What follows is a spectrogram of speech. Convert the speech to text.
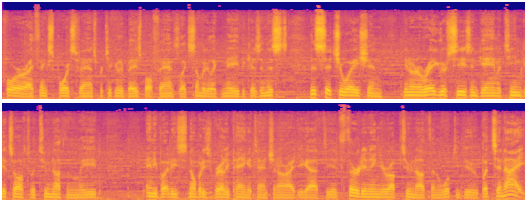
for I think sports fans, particularly baseball fans like somebody like me, because in this this situation, you know, in a regular season game, a team gets off to a two nothing lead. Anybody's nobody's really paying attention. All right, you got the third inning, you're up two nothing, whoop de doo. But tonight,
